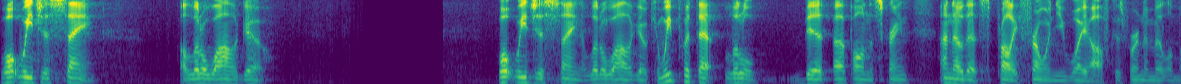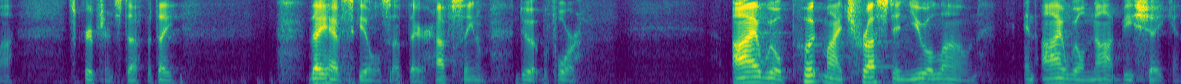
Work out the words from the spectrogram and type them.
What we just sang a little while ago. What we just sang a little while ago. Can we put that little bit up on the screen? I know that's probably throwing you way off because we're in the middle of my scripture and stuff, but they they have skills up there. I've seen them do it before. I will put my trust in you alone, and I will not be shaken.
